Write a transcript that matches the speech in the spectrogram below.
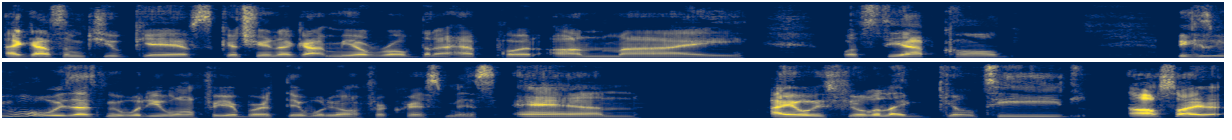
I got some cute gifts. Katrina got me a robe that I have put on my, what's the app called? Because people always ask me, what do you want for your birthday? What do you want for Christmas? And I always feel like guilty. Also, I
